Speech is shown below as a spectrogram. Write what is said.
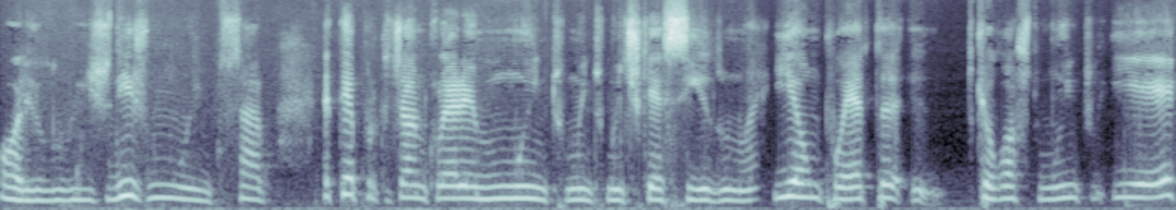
Olha, Luís, diz-me muito, sabe? Até porque John Clare é muito, muito, muito esquecido, não é? E é um poeta que eu gosto muito e é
